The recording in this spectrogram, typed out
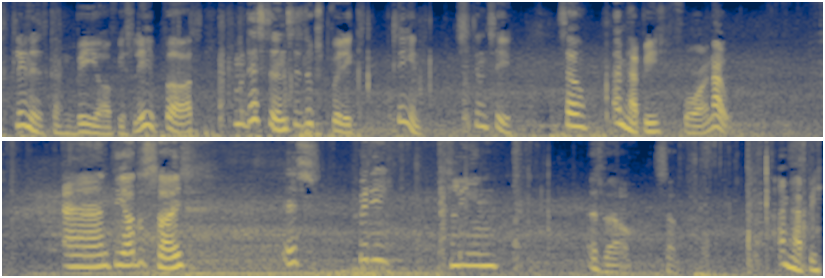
as clean as it can be, obviously, but from a distance it looks pretty clean, as you can see. So I'm happy for now. And the other side is pretty clean as well. So I'm happy.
